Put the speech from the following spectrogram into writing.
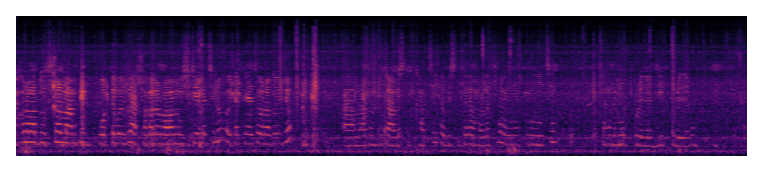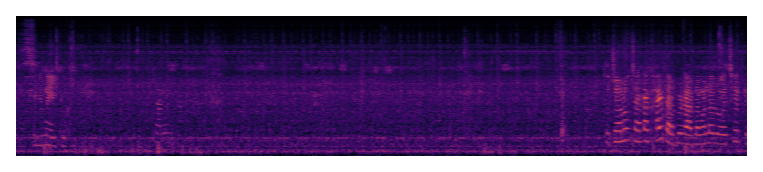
এখন আমার দুষ্টর মাম্পি পড়তে বসবে আর সকালে ওর বাবা মিষ্টি এনেছিল ওইটা খেয়েছে ওরা দুইজন। আর আমরা এখন একটু চা বিস্কুট খাচ্ছি আর বিস্কুট খেতে ভালো লাগছে না ওই জন্য একটু নিয়েছি। তাহলে মুখ পুড়ে যাবে জিভ পুড়ে যাবে। সেই জন্য এইটুকু তো চলো চাটা খাই, তারপরে রান্নাবান্না রয়েছে, একটু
